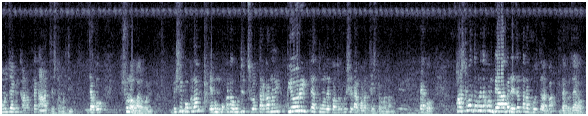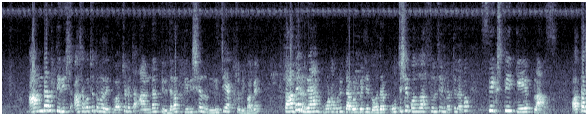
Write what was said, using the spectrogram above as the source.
অনুযায়ী আমি কাটারটাকে আনার চেষ্টা করছি। দেখো, শোনো ভালো করে, বেশি বকলাম এবং বকাটা উচিত ছিল, তার কারণে আমি পিওরিটিটা তোমাদের কতটুকু সেটা বলার চেষ্টা করলাম। দেখো ফার্স্ট অফ অল তোমরা যখন বেরাবে রেজাল্ট তারা বুঝতে পারবা। দেখো, যাই হোক আন্ডার তিরিশ, আশা করছি তোমরা দেখতে পাচ্ছ, এটা হচ্ছে আন্ডার তিরিশ, যারা তিরিশের নিচে অ্যাকচুয়ালি পাবে তাদের র্যাঙ্ক মোটামুটি ডাবল বেজে দু হাজার পঁচিশে কত আসতে চলছে সেটা হচ্ছে দেখো সিক্সটি কে প্লাস অর্থাৎ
